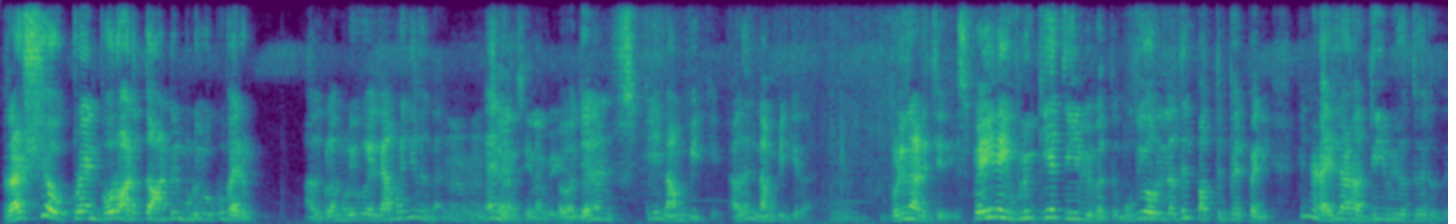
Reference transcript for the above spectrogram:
ரஷ்யா உக்ரைன் போர் அடுத்த ஆண்டில் முடிவுக்கு வரும். அதுக்குள்ள முடிவுக்கு எல்லாம் முடிஞ்சிருந்தார். ம், என்ன? ஜெலன்ஸ்கி நம்பிக்கை. அது நம்பிக்கை தான். வெளிநாடு செய்தி. ஸ்பெயினை உலுக்கிய தீ விபத்து. முதியோர் இல்லத்தில் பத்து பேர் பலி. என்னடா இல்லாடா தீ விபத்து வருது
